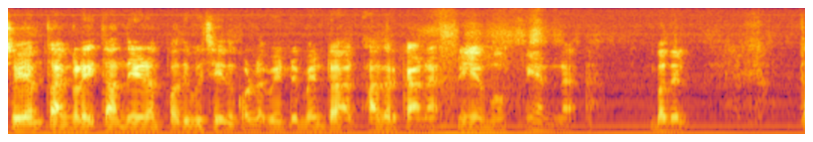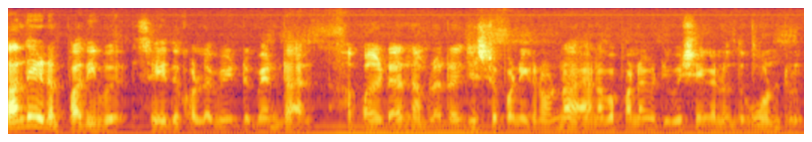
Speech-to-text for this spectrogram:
சுயம் தங்களை தந்தையிடம் பதிவு செய்து கொள்ள வேண்டும் என்றால் அதற்கான நியமம் என்ன? பதில். தந்தையிடம் பதிவு செய்து கொள்ள வேண்டும் என்றால் அப்பாகிட்ட நம்மளை ரெஜிஸ்டர் பண்ணிக்கணும்னா நம்ம பண்ண வேண்டிய விஷயங்கள் வந்து ஒன்று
